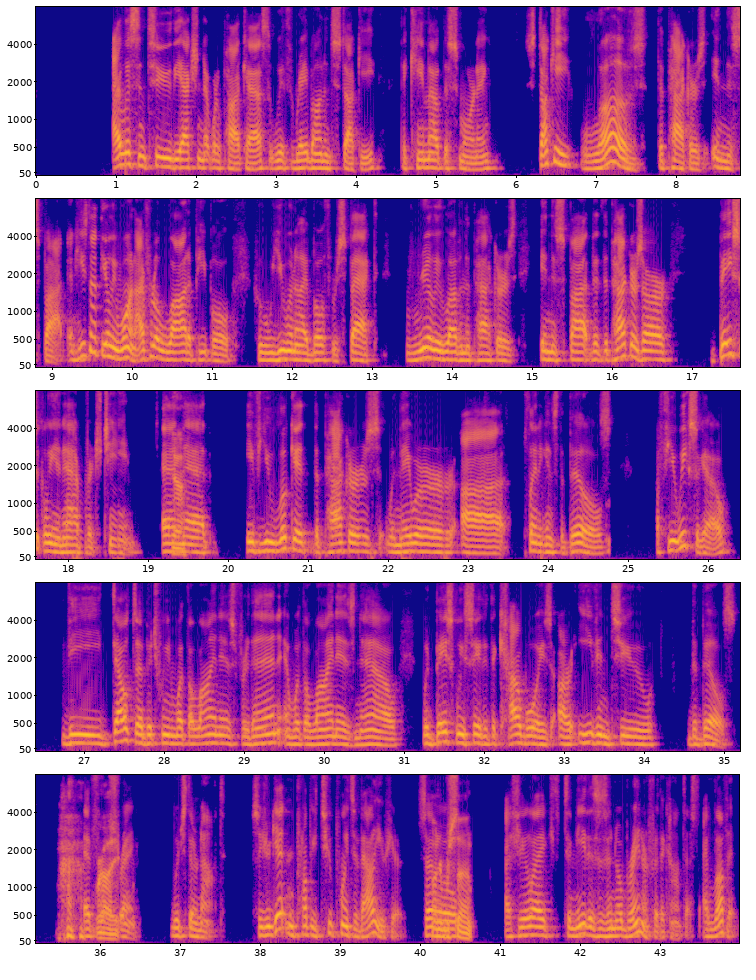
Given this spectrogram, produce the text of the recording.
I listened to the Action Network podcast with Raybon and Stuckey that came out this morning. Stuckey loves the Packers in this spot. And he's not the only one. I've heard a lot of people who you and I both respect really loving the Packers in the spot that the Packers are basically an average team. And Yeah. that if you look at the Packers when they were uh, playing against the Bills a few weeks ago, the delta between what the line is for then and what the line is now would basically say that the Cowboys are even to the Bills at full right. strength. which they're not. So you're getting probably two points of value here. So Hundred percent. I feel like to me this is a no brainer for the contest. I love it.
